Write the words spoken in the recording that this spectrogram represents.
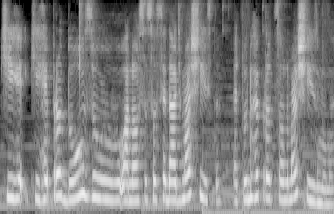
que, que reproduz o, a nossa sociedade machista. É tudo reprodução do machismo, né?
